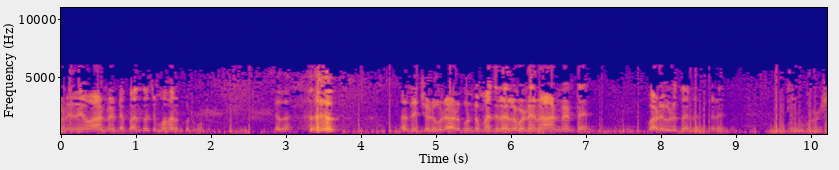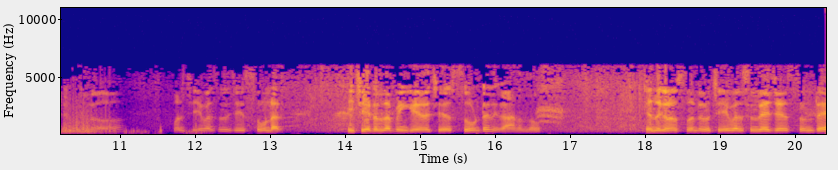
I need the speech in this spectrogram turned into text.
కూడా నేనేమో ఆడినంటే బంతి వచ్చి మొహాన్ని కొట్టుకుంటాను కదా అదే చెడు కూడా ఆడుకుంటూ మధ్యలో నిలబడి నేను ఆడినంటే వాడు వీడు తనేస్తాడు కురుక్షేత్రంలో మనం చేయవలసింది చేస్తూ ఉండాలి ఈ చేయటం తప్ప ఇంకేదో చేస్తూ ఉంటే నీకు ఆనందం ఎందుకని నడుస్తుందంటే నువ్వు చేయవలసిందే చేస్తుంటే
